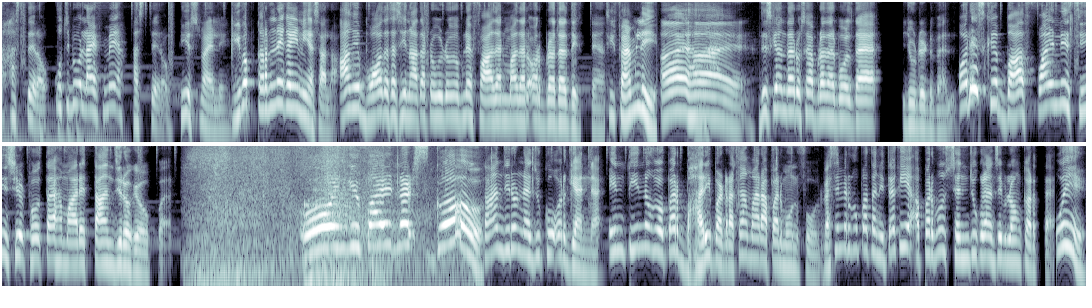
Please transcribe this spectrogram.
हँसते रहो। कुछ भी लाइफ में हँसते रहो। स्माइलिंग करने का ही नहीं है आगे बहुत अच्छा सीन आता है अपने फादर मदर और ब्रदर दिखते हैं। फैमिली हाय। जिसके अंदर उसका ब्रदर बोलता है यू डिड वेल और इसके बाद फाइनली सीन शिफ्ट होता है हमारे तांजिरो के ऊपर। ओ, इनकी fight let's go Tanjiro, Nezuko और ज्ञान्या इन तीनों के ऊपर भारी पड़ रखा है हमारा अपर मून फोर वैसे मेरे को पता नहीं था कि ये अपर मून सेंजू क्लैन से बिलोंग करता है। ओए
